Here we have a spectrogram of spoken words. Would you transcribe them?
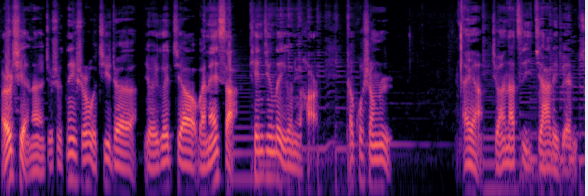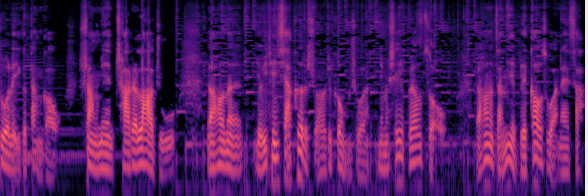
而且呢，就是那时候我记着有一个叫 Vanessa，天津的一个女孩，她过生日，哎呀，就安娜自己家里边做了一个蛋糕，上面插着蜡烛，然后呢，有一天下课的时候就跟我们说，你们谁也不要走，然后呢，咱们也别告诉瓦奈萨，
